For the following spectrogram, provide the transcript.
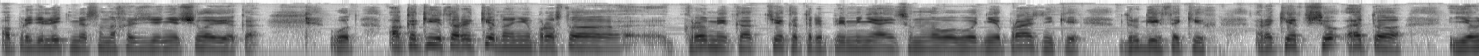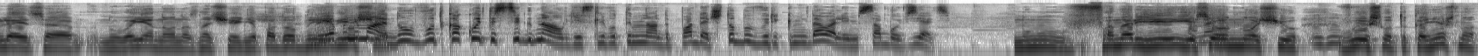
определить местонахождение человека. Вот. А какие-то ракеты, они просто, э, кроме как те, которые применяются на новогодние праздники, других таких ракет, все это является ну, военного назначения, подобные ну, я вещи. Я понимаю, но вот какой-то сигнал, если вот им надо подать, что бы вы рекомендовали им с собой взять? Ну, фонари, Фонарик. если он ночью угу. вышел, то, конечно,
